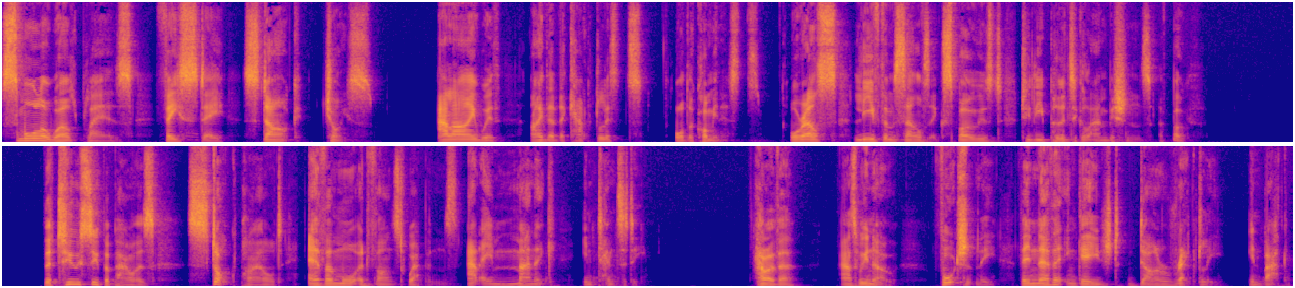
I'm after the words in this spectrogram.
Smaller world players faced a stark choice ally with either the capitalists or the communists, or else leave themselves exposed to the political ambitions of both. The two superpowers stockpiled ever more advanced weapons at a manic intensity. However, as we know, fortunately, they never engaged directly in battle.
